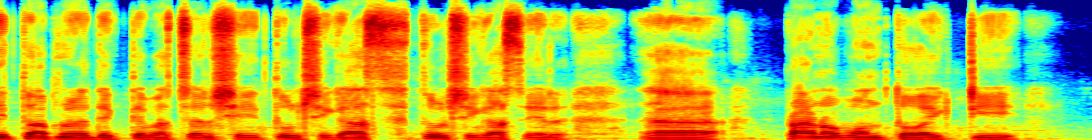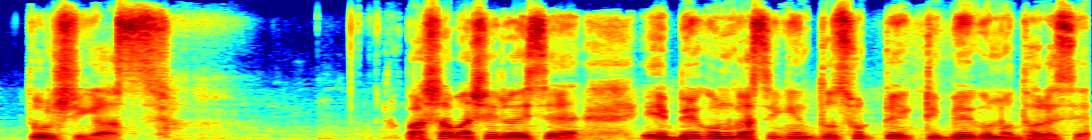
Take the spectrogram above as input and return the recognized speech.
এই তো আপনারা দেখতে পাচ্ছেন সেই তুলসী গাছ। তুলসী গাছের প্রাণবন্ত একটি তুলসী গাছ। পাশাপাশি রয়েছে এই বেগুন গাছে কিন্তু ছোট্ট একটি বেগুনও ধরেছে।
